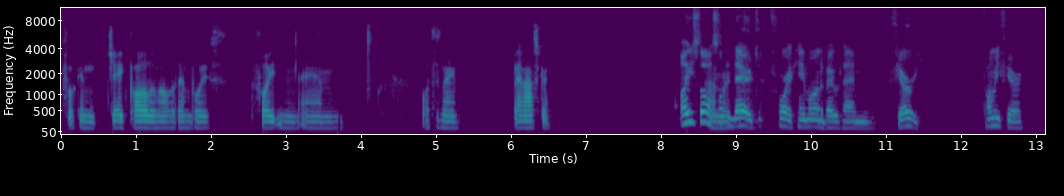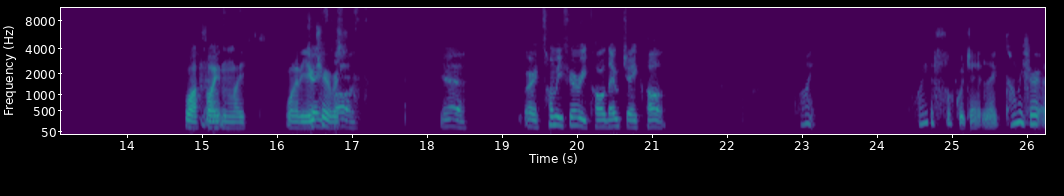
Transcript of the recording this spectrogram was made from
fucking Jake Paul and all of them boys fighting? Um, what's his name? Ben Askren. I saw And something we're- there just before I came on about um Fury, Tommy Fury, What fighting like one of the Jake YouTubers? Paul. Yeah, where Tommy Fury called out Jake Paul. Why? Why the fuck would Jake like Tommy Fury?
